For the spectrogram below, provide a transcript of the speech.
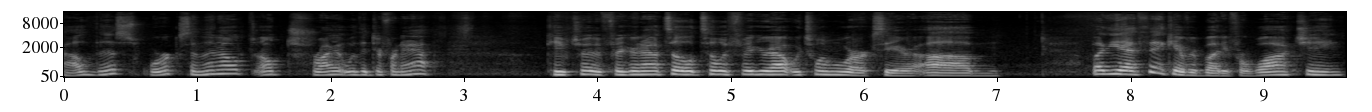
how this works, and then I'll I'll try it with a different app. Keep trying figuring out till till we figure out which one works here. Um, but yeah, thank everybody for watching.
